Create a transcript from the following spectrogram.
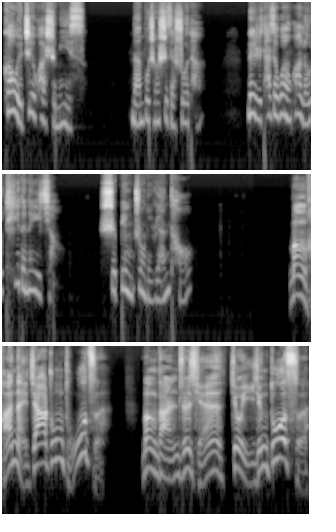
高伟这话什么意思？难不成是在说他那日他在万花楼踢的那一脚，是病重的源头？孟涵乃家中独子，孟大人之前就已经多次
